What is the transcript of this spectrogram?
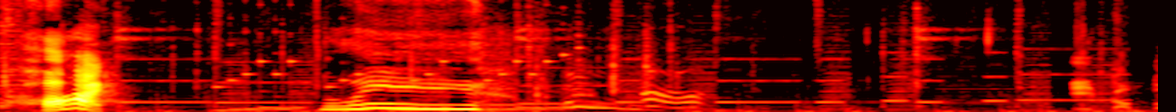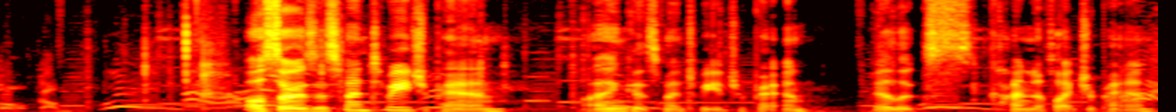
Hi! Whee! Also, is this meant to be Japan? I think it's meant to be Japan. It looks kind of like Japan.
